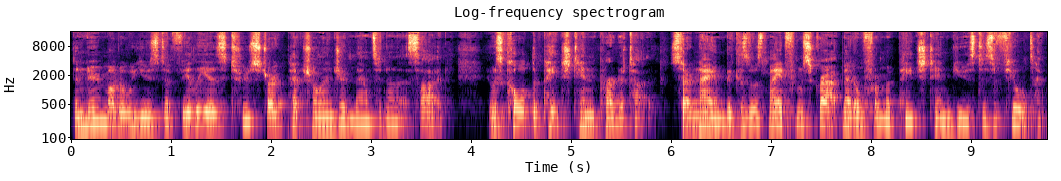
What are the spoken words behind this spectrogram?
The new model used a Villiers two stroke petrol engine mounted on its side. It was called the Peach Tin Prototype, so named because it was made from scrap metal from a peach tin used as a fuel tank.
